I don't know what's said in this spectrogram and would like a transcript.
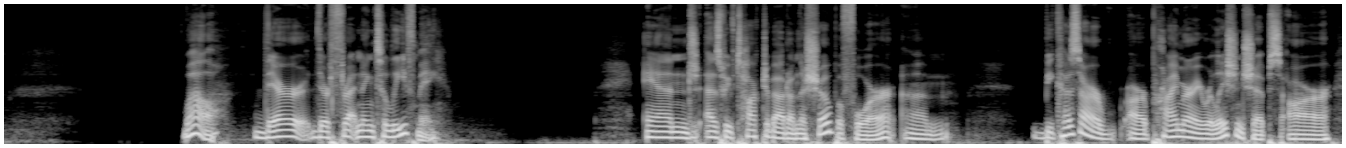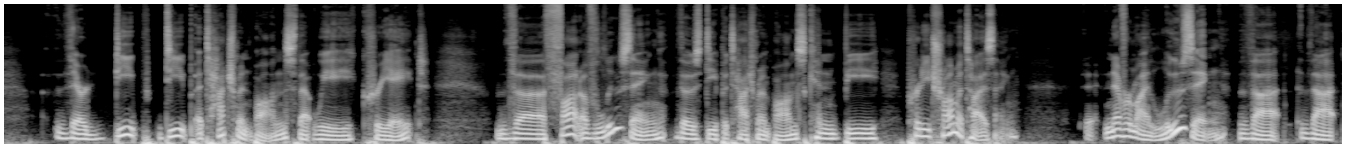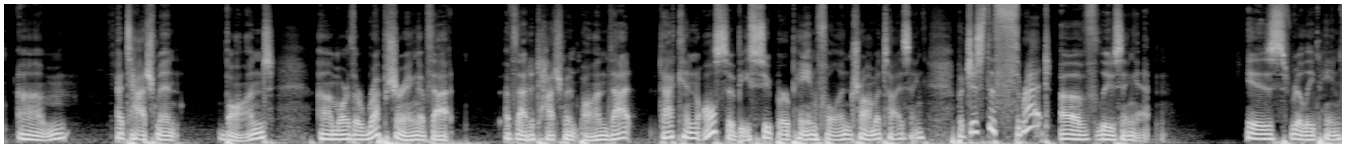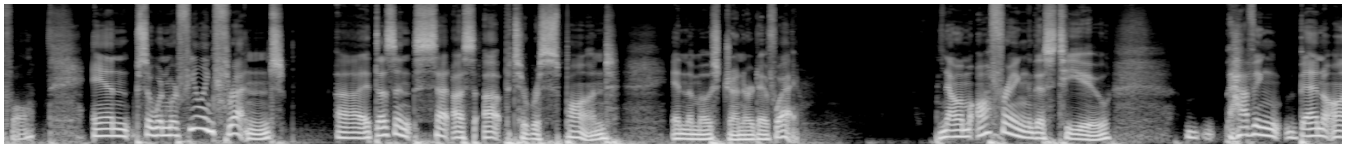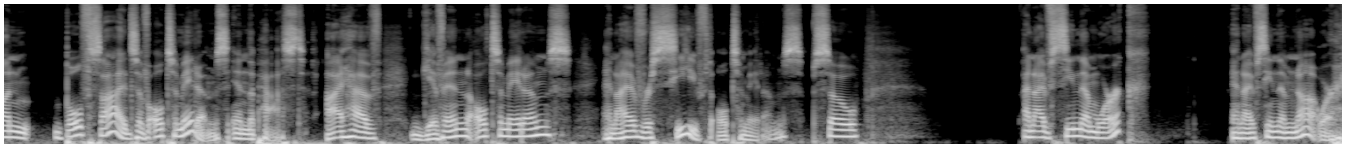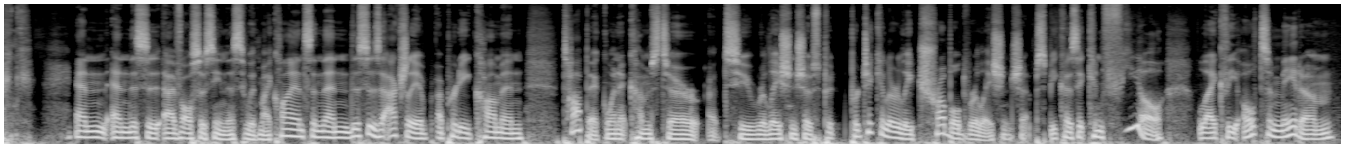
well, they're they're threatening to leave me. And as we've talked about on the show before, um, because our our primary relationships are they're deep, deep attachment bonds that we create, the thought of losing those deep attachment bonds can be pretty traumatizing. Never mind losing that that um, attachment bond um, or the rupturing of that of that attachment bond. That that can also be super painful and traumatizing. But just the threat of losing it is really painful. And so when we're feeling threatened, uh, it doesn't set us up to respond in the most generative way. Now, I'm offering this to you having been on both sides of ultimatums in the past. I have given ultimatums and I have received ultimatums. So, and I've seen them work and I've seen them not work and and this is I've also seen this with my clients, and then this is actually a, a pretty common topic when it comes to uh, to relationships, particularly troubled relationships, because it can feel like the ultimatum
